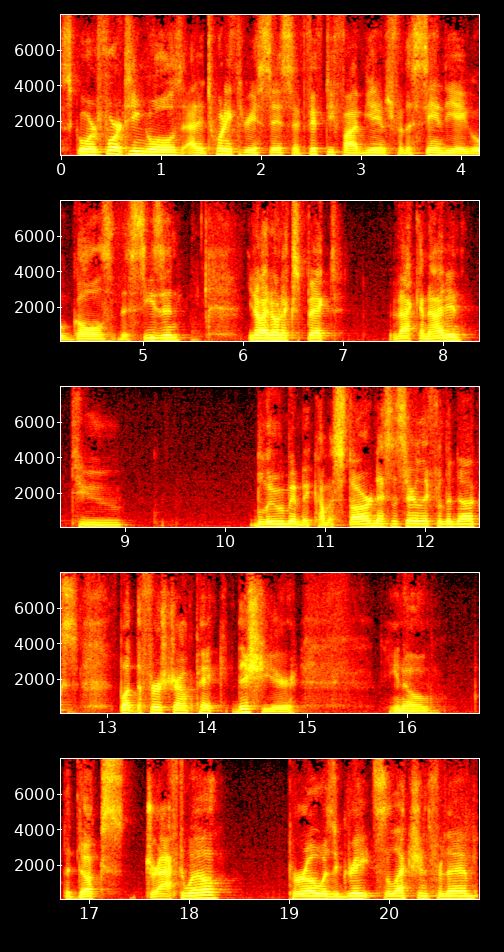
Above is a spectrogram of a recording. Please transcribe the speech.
scored 14 goals, added 23 assists in 55 games for the San Diego Gulls this season. You know, I don't expect Vaakanainen to bloom and become a star necessarily for the Ducks, but the first round pick this year, you know, the Ducks draft well. Perreault was a great selection for them,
